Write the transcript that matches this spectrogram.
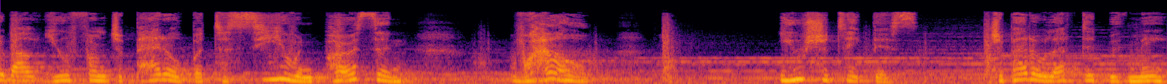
heard about you from Geppetto, but to see you in person. Wow. You should take this. Geppetto left it with me.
